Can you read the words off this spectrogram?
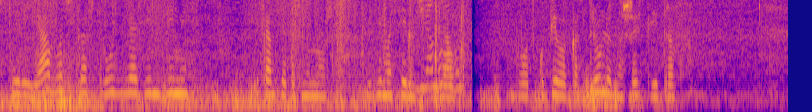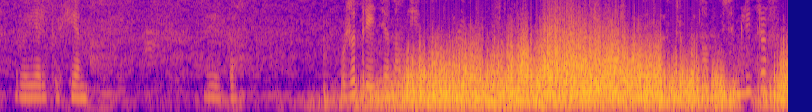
четыре яблочка, штрудель один Диме и конфеток немножко. И Дима семечки взял. Вот, купила кастрюлю на 6 литров. Рояль Кахен. Это. Уже третья она из набора. Кастрюлю на 8 литров.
